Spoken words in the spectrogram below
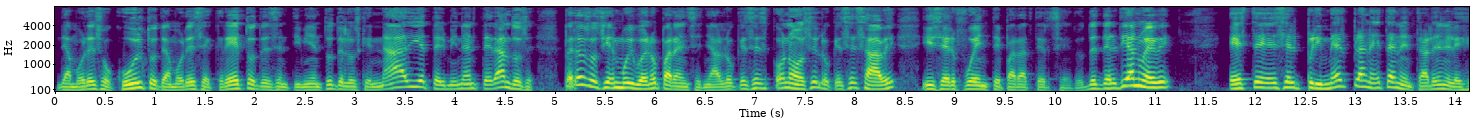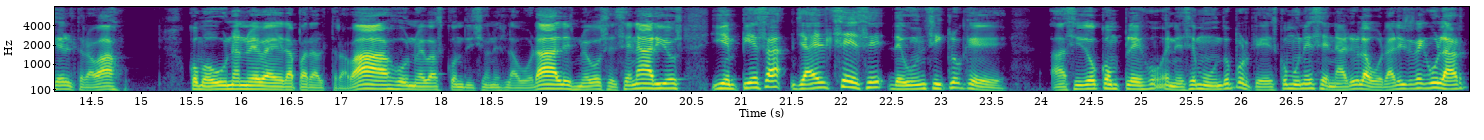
de amores ocultos, de amores secretos, de sentimientos de los que nadie termina enterándose. Pero eso sí es muy bueno para enseñar lo que se conoce, lo que se sabe y ser fuente para terceros. Desde el día 9, este es el primer planeta en entrar en el eje del trabajo como una nueva era para el trabajo, nuevas condiciones laborales, nuevos escenarios, y empieza ya el cese de un ciclo que ha sido complejo en ese mundo porque es como un escenario laboral irregular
